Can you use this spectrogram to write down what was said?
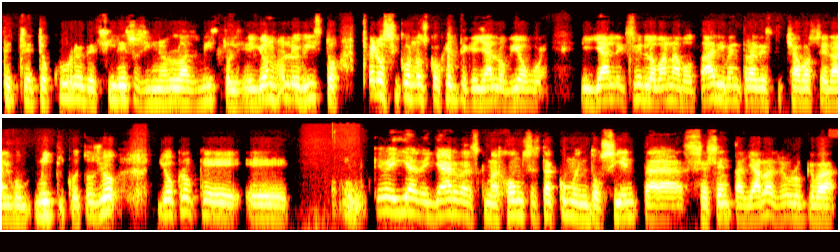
te, te ocurre decir eso si no lo has visto? Le dije, yo no lo he visto, pero sí conozco gente que ya lo vio, güey. Y ya Alex lo van a votar y va a entrar este chavo a hacer algo mítico. Entonces yo, yo creo que, eh, ¿qué veía de yardas? Mahomes está como en 260 yardas. Yo creo que va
